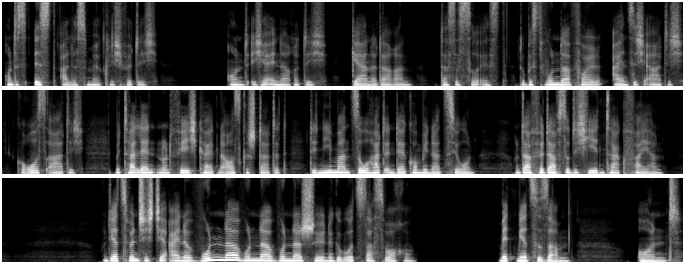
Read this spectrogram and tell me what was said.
Und es ist alles möglich für dich. Und ich erinnere dich gerne daran, dass es so ist. Du bist wundervoll, einzigartig, großartig, mit Talenten und Fähigkeiten ausgestattet, die niemand so hat in der Kombination. Und dafür darfst du dich jeden Tag feiern. Und jetzt wünsche ich dir eine wunder, wunder, wunderschöne Geburtstagswoche mit mir zusammen. Und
